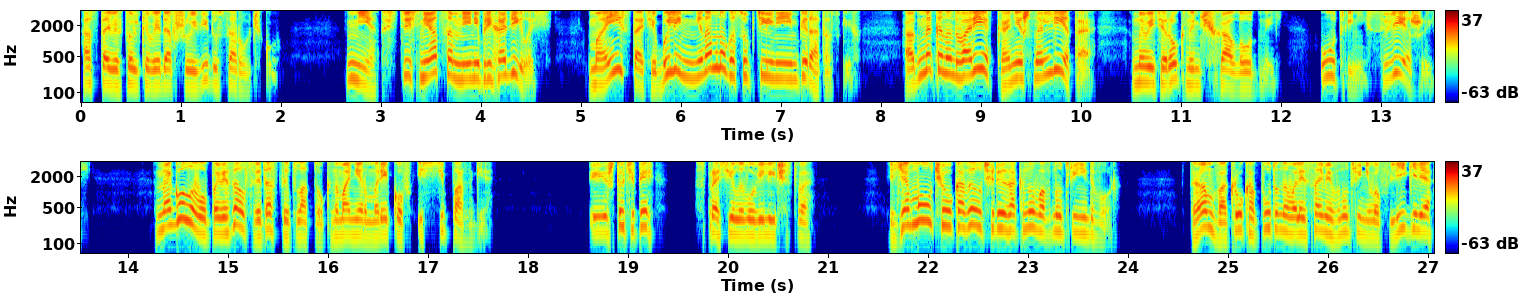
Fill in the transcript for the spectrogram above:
оставив только видавшую виду сорочку. Нет, стесняться мне не приходилось. Мои стати были не намного субтильнее императорских. Однако на дворе, конечно, лето, но ветерок нынче холодный, утренний, свежий. На голову повязал цветастый платок на манер моряков из Сипанги. «И что теперь?» — спросил его величество. Я молча указал через окно во внутренний двор. Там, вокруг опутанного лесами внутреннего флигеля,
